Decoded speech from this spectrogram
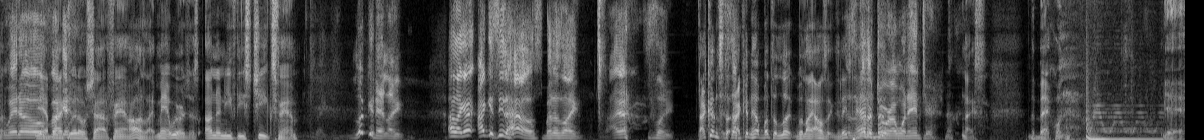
Black Widow. yeah, Black Widow shot, fam. I was like, man, we were just underneath these cheeks, fam. Like, Looking at like, I was like, I, I can see the house, but it's like, I was like, I couldn't, st- like- I couldn't help but to look, but like, I was like, did they there's another door door? I want to enter. No. Nice, the back one. Yeah.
